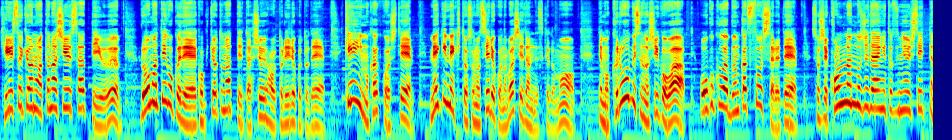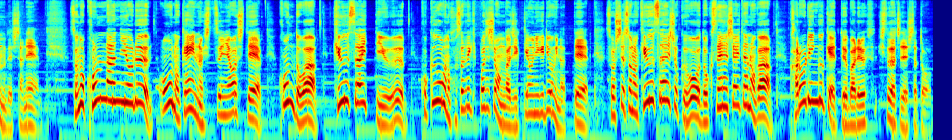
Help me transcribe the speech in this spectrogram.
キリスト教のアタナシウスっていうローマ帝国で国教となっていた宗派を取り入れることで、権威も確保してめきめきとその勢力を伸ばしていたんですけども、でもクロービスの死後は王国が分割統治されて、そして混乱の時代に突入していったのでしたね。その混混乱による王の権威の質に合わせて今度は救済っていう国王の補佐的ポジションが実権を握るようになってそしてその救済職を独占していたのがカロリング家と呼ばれる人たちでしたと。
